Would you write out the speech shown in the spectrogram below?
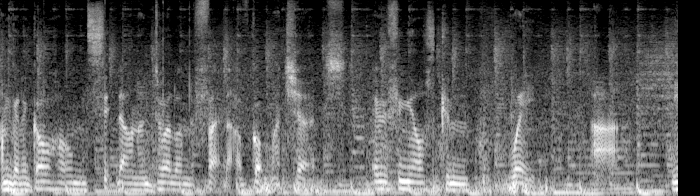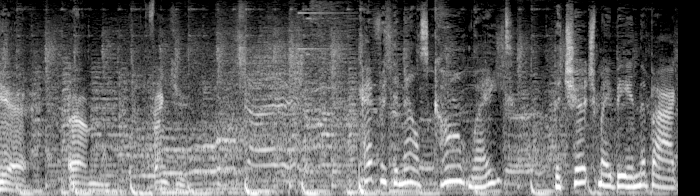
I'm gonna go home and sit down and dwell on the fact that I've got my church. Everything else can wait. Uh, yeah. Um, thank you. Everything else can't wait. The church may be in the bag,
